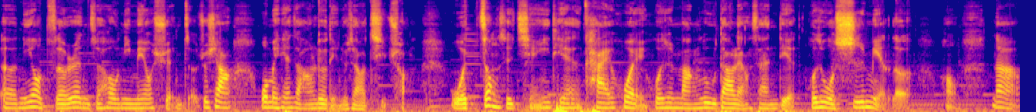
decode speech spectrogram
呃，你有责任之后，你没有选择。就像我每天早上六点就是要起床，我纵使前一天开会或是忙碌到两三点，或者我失眠了，好，那。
